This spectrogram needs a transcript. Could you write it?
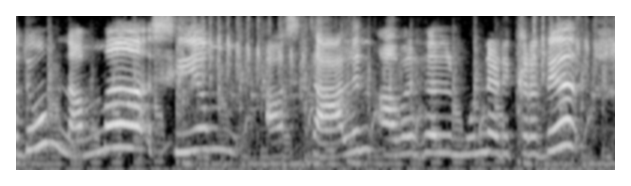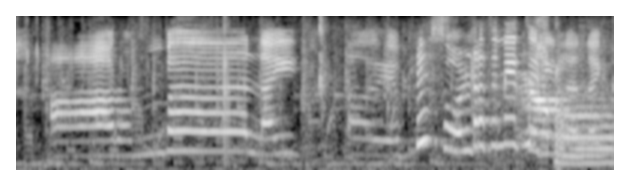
அதுவும் நம்ம சிஎம் ஸ்டாலின் அவர்கள் முன்னெடுக்கிறது ரொம்ப லைக் எப்படி சொல்றதுனே தெரியல. லைக்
